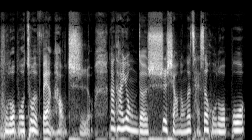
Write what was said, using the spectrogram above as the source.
胡萝卜做的非常好吃哦。那它用的是小农的彩色胡萝卜，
